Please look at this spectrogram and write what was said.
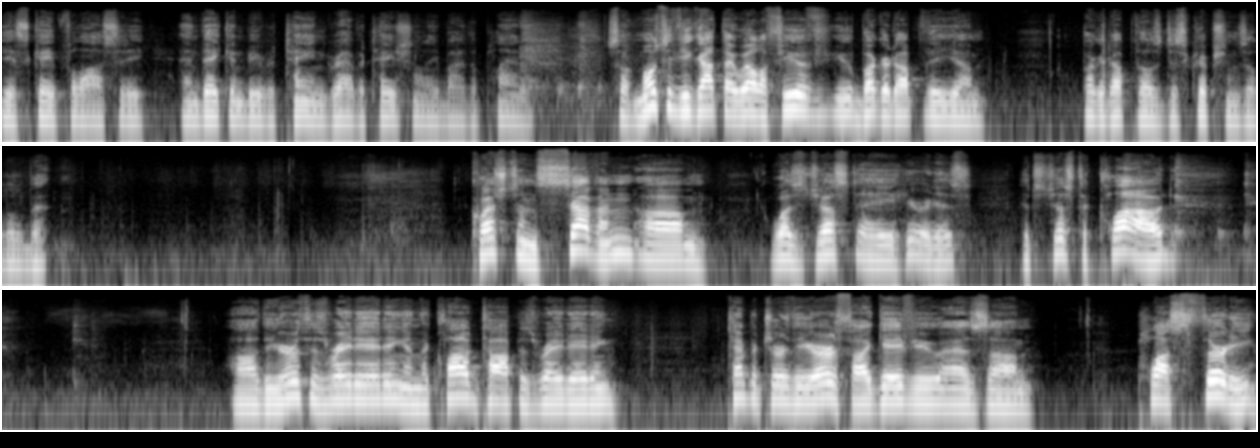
the escape velocity and they can be retained gravitationally by the planet. So most of you got that well. A few of you buggered up the um, buggered up those descriptions a little bit. Question seven um, was just a here it is. It's just a cloud. Uh, the Earth is radiating and the cloud top is radiating. Temperature of the Earth I gave you as um, plus 30,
